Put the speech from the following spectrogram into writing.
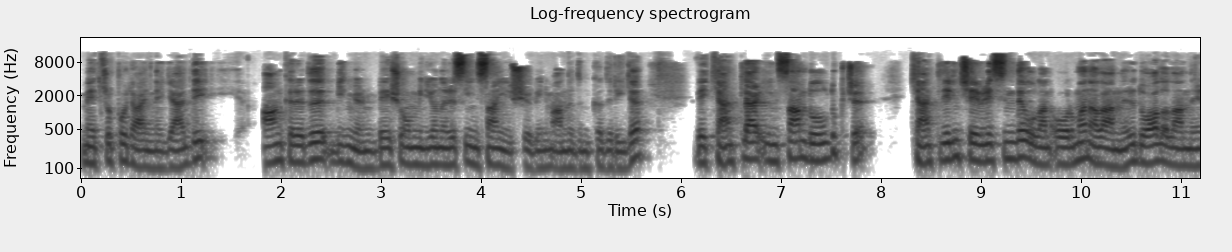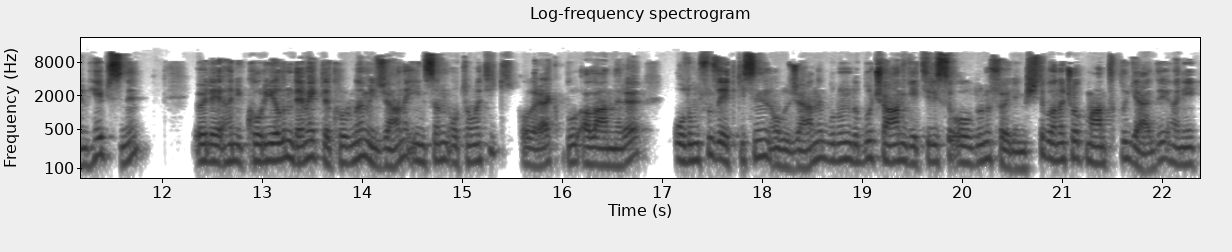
metropol haline geldi. Ankara'da bilmiyorum 5-10 milyon arası insan yaşıyor benim anladığım kadarıyla. Ve kentler insan doldukça kentlerin çevresinde olan orman alanları, doğal alanların hepsinin öyle hani koruyalım demekle korunamayacağını, insanın otomatik olarak bu alanlara olumsuz etkisinin olacağını, bunun da bu çağın getirisi olduğunu söylemişti. Bana çok mantıklı geldi. Hani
